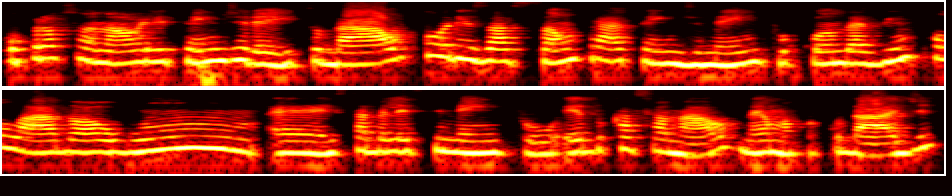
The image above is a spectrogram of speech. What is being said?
O profissional ele tem direito da autorização para atendimento quando é vinculado a algum é, estabelecimento educacional, né, uma faculdade,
